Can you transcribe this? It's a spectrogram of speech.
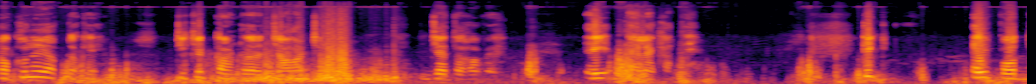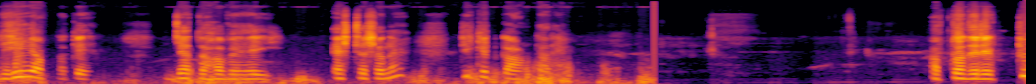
তখনই আপনাকে টিকিট কাউন্টারে যাওয়ার জন্য যেতে হবে এই এলাকাতে। ঠিক এই পথ দিয়েই আপনাকে যেতে হবে এই স্টেশনে টিকিট কাউন্টারে। আপনাদের একটু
